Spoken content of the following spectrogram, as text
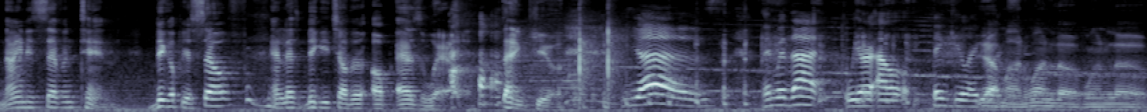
9710. Big up yourself and let's big each other up as well. Thank you. Yes. and with that, we are out. Thank you, like Yeah, man. One love, one love.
